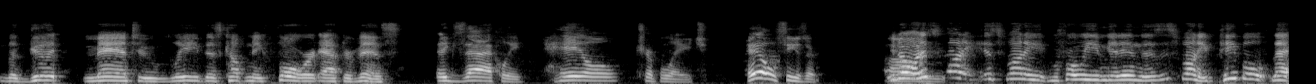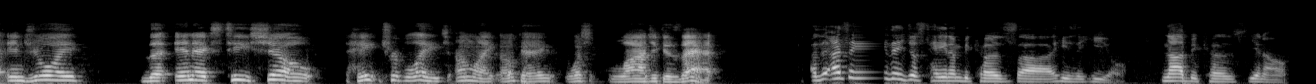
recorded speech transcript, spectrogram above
the good man to lead this company forward after Vince. exactly. Hail Triple H. Hail Caesar. You know, Um, it's funny. It's funny. Before we even get into this, it's funny. People that enjoy the NXT show hate Triple H. I'm like, okay, what logic is that? I, th- I think they just hate him because uh, he's a heel, not because you know,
